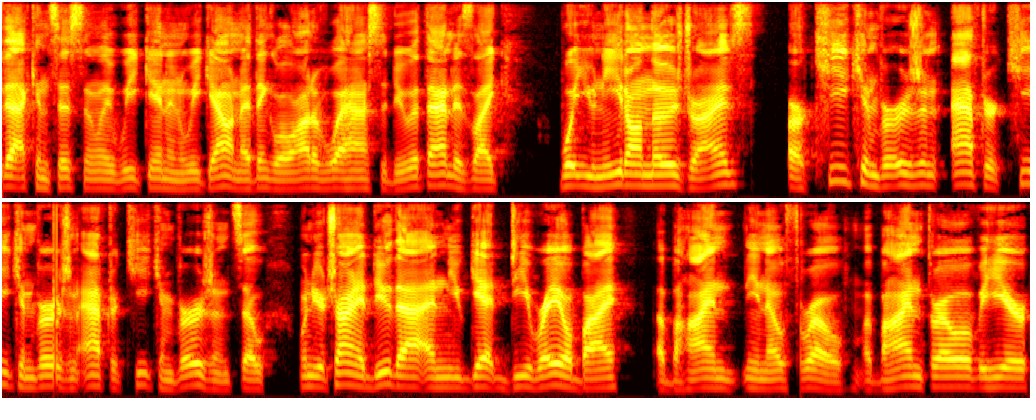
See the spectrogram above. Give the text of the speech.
that consistently week in and week out. And I think a lot of what has to do with that is like what you need on those drives are key conversion after key conversion after key conversion. So when you're trying to do that and you get derailed by a behind, you know, throw, a behind throw over here,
